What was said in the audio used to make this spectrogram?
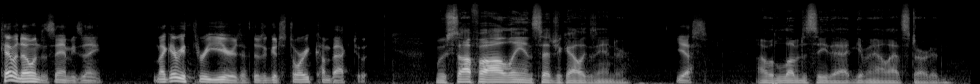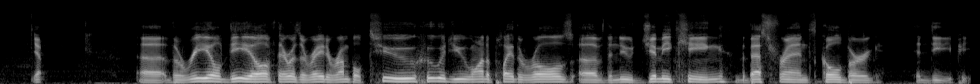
Kevin Owens and Sami Zayn. Like every three years, if there's a good story, come back to it. Mustafa Ali and Cedric Alexander. Yes. I would love to see that, given how that started. Yep. Uh, the real deal. If there was a Ready to Rumble 2, who would you want to play the roles of the new Jimmy King, the best friends, Goldberg, and DDP?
